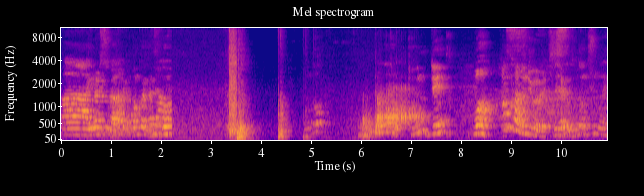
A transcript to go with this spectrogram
아, 이럴 수가. 벙커를 가지고. 오, 좋은데? 와, 벙커 하는 줄. 내 운동 충분해.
